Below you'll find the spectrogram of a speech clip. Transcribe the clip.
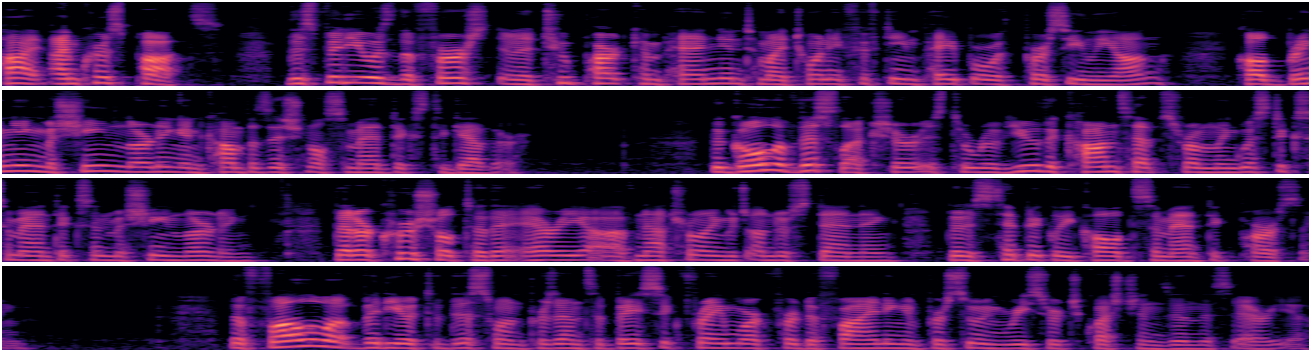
Hi, I'm Chris Potts. This video is the first in a two-part companion to my 2015 paper with Percy Liang called Bringing Machine Learning and Compositional Semantics Together. The goal of this lecture is to review the concepts from linguistic semantics and machine learning that are crucial to the area of natural language understanding that is typically called semantic parsing. The follow-up video to this one presents a basic framework for defining and pursuing research questions in this area.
